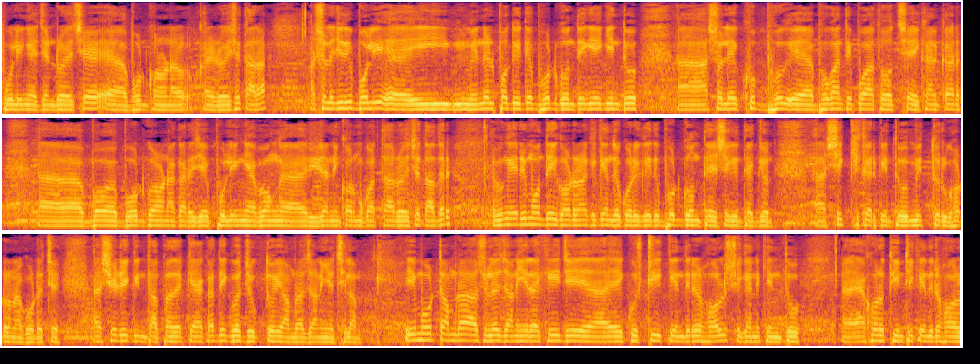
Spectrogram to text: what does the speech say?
পোলিং এজেন্ট রয়েছে ভোট গণনাকারী রয়েছে তারা। আসলে যদি বলি এই ম্যানুয়াল পদ্ধতিতে ভোট গুনতে গিয়ে কিন্তু আসলে খুব ভোগান্তি পোয়াতে হচ্ছে এখানকার ভোট গণনাকারী যে পুলিং এবং রিটার্নিং কর্মকর্তা রয়েছে তাদের। এবং এরই মধ্যে এই ঘটনাকে কেন্দ্র করে কিন্তু ভোট গুনতে এসে কিন্তু একজন শিক্ষিকার কিন্তু মৃত্যুর ঘটনা ঘটেছে। সেটি কিন্তু আপনাদেরকে একাধিকবার যুক্ত হয়ে আমরা জানিয়েছিলাম। এই মুহূর্তে আমরা আসলে জানিয়ে রাখি যে একুশটি কেন্দ্রের হল, সেখানে কিন্তু এখনও তিনটি কেন্দ্রের হল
